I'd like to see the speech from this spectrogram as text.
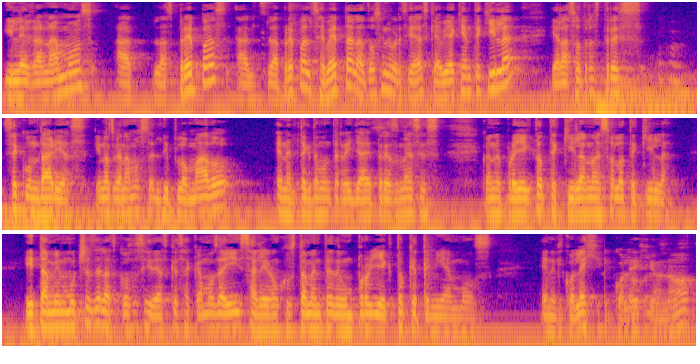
y le ganamos a las prepas, a la prepa, al Cebeta, a las dos universidades que había aquí en Tequila y a las otras tres secundarias. Y nos ganamos el diplomado en el TEC de Monterrey ya de tres meses con el proyecto Tequila no es solo tequila. Y también muchas de las cosas, ideas que sacamos de ahí salieron justamente de un proyecto que teníamos en el colegio. El colegio, ¿no?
